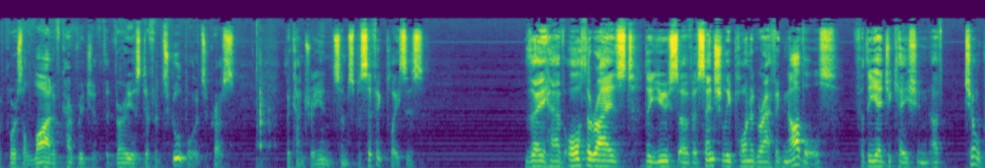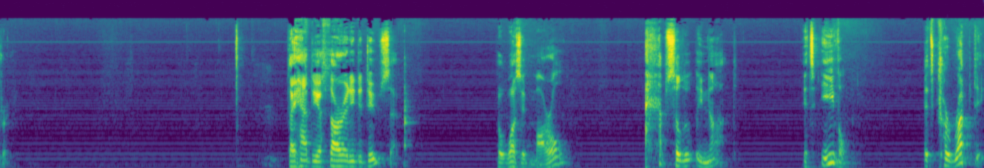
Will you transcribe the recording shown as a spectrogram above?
of course, a lot of coverage of the various different school boards across the country in some specific places. They have authorized the use of essentially pornographic novels for the education of children. They had the authority to do so. But was it moral? Absolutely not. It's evil. It's corrupting.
